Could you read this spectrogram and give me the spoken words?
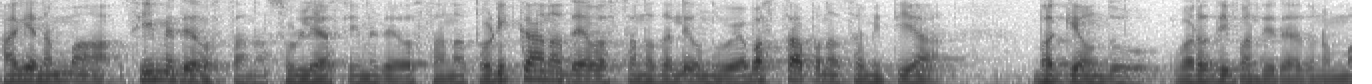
ಹಾಗೆ ನಮ್ಮ ಸೀಮೆ ದೇವಸ್ಥಾನ ಸುಳ್ಯ ಸೀಮೆ ದೇವಸ್ಥಾನ ತೊಡಿಕಾನ ದೇವಸ್ಥಾನದಲ್ಲಿ ಒಂದು ವ್ಯವಸ್ಥಾಪನಾ ಸಮಿತಿಯ ಬಗ್ಗೆ ಒಂದು ವರದಿ ಬಂದಿದೆ. ಅದು ನಮ್ಮ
